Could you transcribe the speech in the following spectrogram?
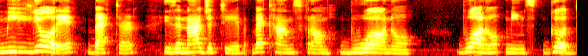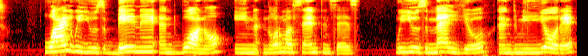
Migliore, better, is an adjective that comes from buono. Buono means good. While we use bene and buono in normal sentences, we use meglio and migliore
